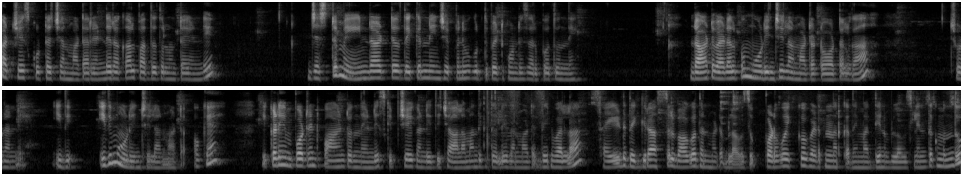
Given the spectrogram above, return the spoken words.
కట్ చేసి కుట్టచ్చు అనమాట రెండు రకాల పద్ధతులు ఉంటాయండి. జస్ట్ మెయిన్ డాట్ దగ్గర నేను చెప్పినవి గుర్తుపెట్టుకుంటే సరిపోతుంది. డాట్ వెడల్పు మూడు ఇంచీలు అనమాట టోటల్గా. చూడండి ఇది ఇది మూడు ఇంచీలు అనమాట ఓకే? ఇక్కడ ఇంపార్టెంట్ పాయింట్ ఉందండి స్కిప్ చేయకండి ఇది చాలామందికి తెలియదు అనమాట దీనివల్ల సైడ్ దగ్గర అస్సలు బాగోదనమాట బ్లౌజ్. పొడవు ఎక్కువ పెడుతున్నారు కదా ఈ మధ్యన బ్లౌజులు. ఇంతకుముందు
